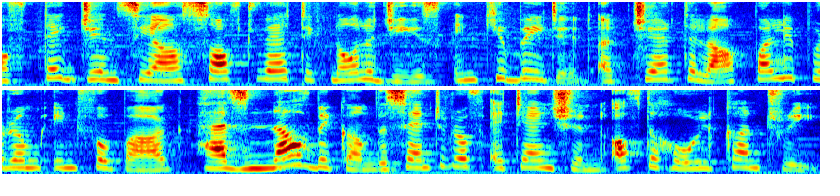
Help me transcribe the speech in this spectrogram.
of TechGensia software technologies incubated at Chertala Pallipuram Infopark has now become the center of attention of the whole country.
